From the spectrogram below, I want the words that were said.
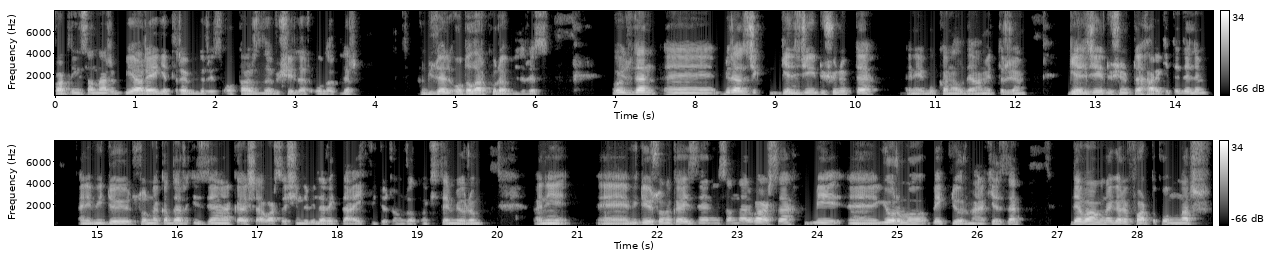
Farklı insanlar bir araya getirebiliriz. O tarzda bir şeyler olabilir. Güzel odalar kurabiliriz. O yüzden eee, birazcık geleceği düşünüp de hani bu kanalı devam ettireceğim. Geleceği düşünüp de hareket edelim. Hani videoyu sonuna kadar izleyen arkadaşlar varsa şimdi bilerek daha ilk videodan uzatmak istemiyorum. Hani eee, videoyu sonuna kadar izleyen insanlar varsa bir eee, yorumu bekliyorum herkesten. Devamına göre farklı konular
